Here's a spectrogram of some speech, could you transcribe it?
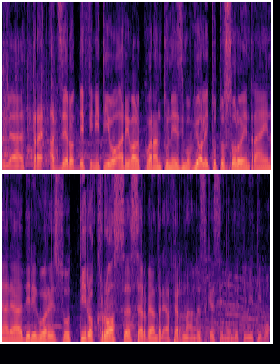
il 3-0 definitivo arriva al 41esimo, Violi tutto solo entra in area di rigore, il suo tiro cross serve Andrea Fernandez che segna il definitivo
